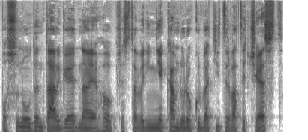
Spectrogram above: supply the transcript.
posunul ten target na jeho představení někam do roku 2026.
